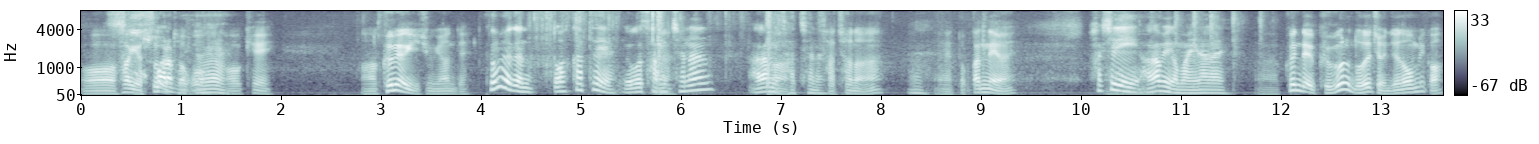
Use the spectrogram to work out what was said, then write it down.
어, 하기가 수를. 타고. 네. 오케이. 아, 금액이 중요한데. 금액은 똑같아요 요거 3,000원 아가미 아, 4,000원 4,000원. 네. 예, 똑같네요. 확실히 아가미가 많이 나가요 아, 근데 그거는 도대체 언제 나옵니까?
